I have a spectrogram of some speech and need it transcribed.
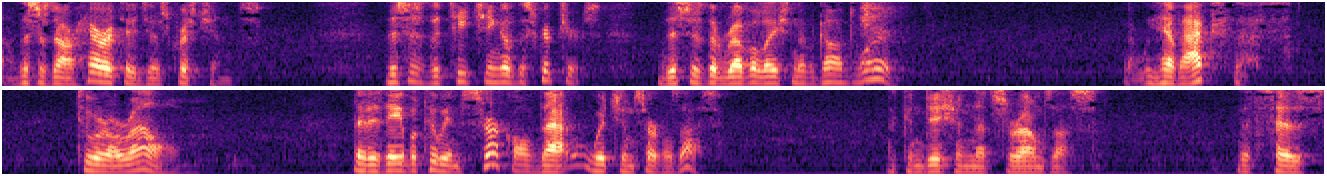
Now, this is our heritage as Christians. This is the teaching of the Scriptures. This is the revelation of God's Word. That we have access to a realm that is able to encircle that which encircles us. The condition that surrounds us, that says,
